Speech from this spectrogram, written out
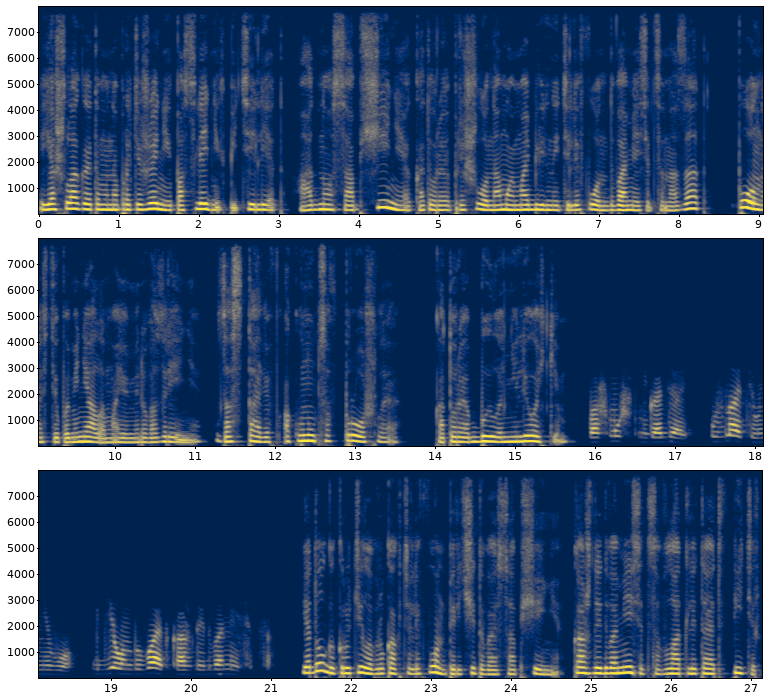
И я шла к этому на протяжении последних пяти лет. Одно сообщение, которое пришло на мой мобильный телефон два месяца назад, полностью поменяло мое мировоззрение, заставив окунуться в прошлое, которое было нелегким. Ваш муж негодяй. Узнайте у него, где он бывает каждые два месяца. Я долго крутила в руках телефон, перечитывая сообщения. Каждые два месяца Влад летает в Питер,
